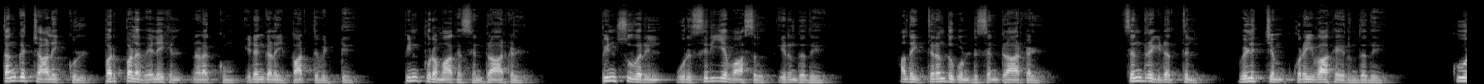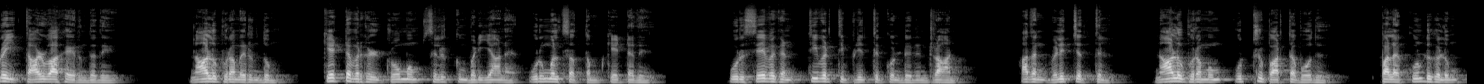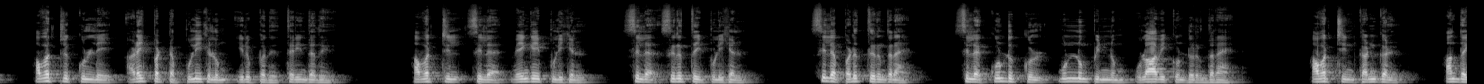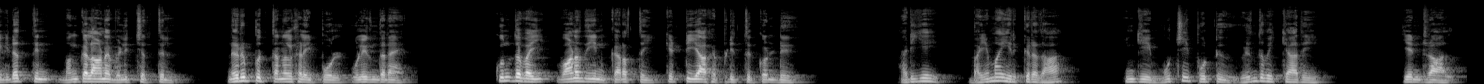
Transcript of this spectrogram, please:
தங்கச்சாலைக்குள் பற்பல வேலைகள் நடக்கும் இடங்களை பார்த்துவிட்டு பின்புறமாக சென்றார்கள். பின் சுவரில் ஒரு சிறிய வாசல் இருந்தது. அதை திறந்து கொண்டு சென்றார்கள். சென்ற இடத்தில் வெளிச்சம் குறைவாக இருந்தது. கூரை தாழ்வாக இருந்தது. நாலு புறமிருந்தும் கேட்டவர்கள் ரோமம் சிலிர்க்கும்படியான உருமல் சத்தம் கேட்டது. ஒரு சேவகன் தீவர்த்தி பிடித்து கொண்டு நின்றான். அதன் வெளிச்சத்தில் நாலு புறமும் உற்று பார்த்தபோது பல கூண்டுகளும் அவற்றுக்குள்ளே அடைப்பட்ட புலிகளும் இருப்பது தெரிந்தது. அவற்றில் சில வேங்கை புலிகள் சில சிறுத்தை புலிகள். சில படுத்திருந்தன. சில கூண்டுக்குள் முன்னும் பின்னும் உலாவிக் கொண்டிருந்தன. அவற்றின் கண்கள் அந்த இடத்தின் மங்கலான வெளிச்சத்தில் நெருப்புத் தணல்களைப் போல் ஒளிர்ந்தன. குந்தவை வானதியின் கரத்தை கெட்டியாக பிடித்துக்கொண்டு அடியே பயமாயிருக்கிறதா? இங்கே மூச்சை போட்டு விழுந்து வைக்காதே என்றாள்.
